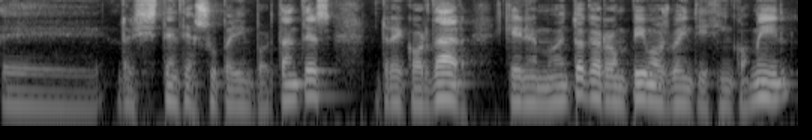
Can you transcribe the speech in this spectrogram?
eh, resistencias súper importantes. Recordar que en el momento que rompimos 25.000,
